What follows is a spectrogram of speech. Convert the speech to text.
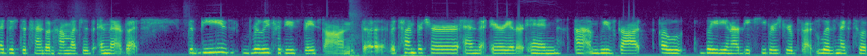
it just depends on how much is in there. But the bees really produce based on the, the temperature and the area they're in. Um, we've got a lady in our beekeepers group that lives next to a,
